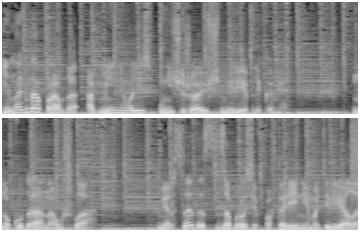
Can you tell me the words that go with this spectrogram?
Иногда, правда, обменивались уничижающими репликами – но куда она ушла? Мерседес, забросив повторение материала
